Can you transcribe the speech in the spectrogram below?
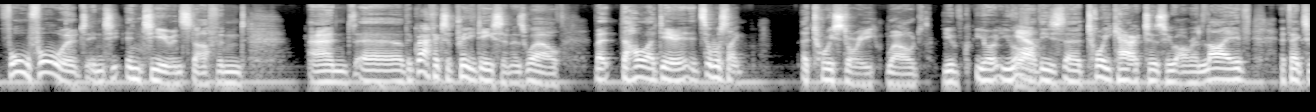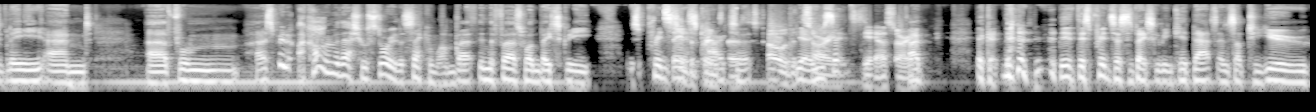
fall forward into into you and stuff. And and uh, the graphics are pretty decent as well. But the whole idea, it's almost like a Toy Story world. You've you're, you Yeah. are these uh, toy characters who are alive effectively, and uh, from uh, been, I can't remember the actual story of the second one, but in the first one, basically, this princess character. princess. Oh, the, Yeah, sorry. said- yeah, sorry. I- Okay, this princess has basically been kidnapped, and it's up to you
